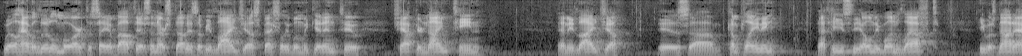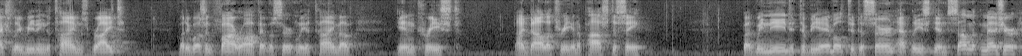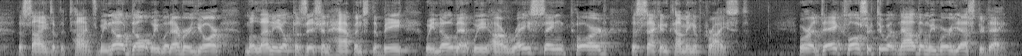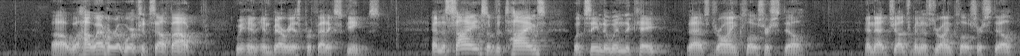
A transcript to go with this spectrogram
We'll have a little more to say about this in our studies of Elijah, especially when we get into chapter 19. And Elijah is um, complaining that he's the only one left he was not actually reading the times right, but he wasn't far off. It was certainly a time of increased idolatry and apostasy. But we need to be able to discern, at least in some measure, the signs of the times. We know, don't we, whatever your millennial position happens to be, we know that we are racing toward the second coming of Christ. We're a day closer to it now than we were yesterday. Uh, well, however, it works itself out in, in various prophetic schemes. And the signs of the times would seem to indicate that it's drawing closer still, and that judgment is drawing closer still.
